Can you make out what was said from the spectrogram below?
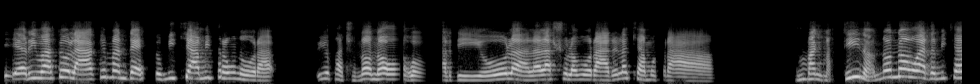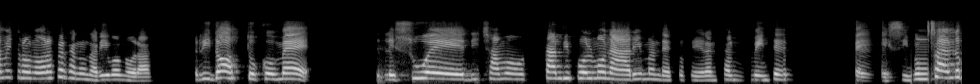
È arrivato là che mi hanno detto mi chiami tra un'ora. Io faccio no, no, guardi, io la, la lascio lavorare, la chiamo tra domani mattina. No, no, guarda, mi chiami tra un'ora perché non arriva un'ora. Ridotto com'è le sue, diciamo, cambi polmonari, mi hanno detto che erano talmente pessimi. Non sanno,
